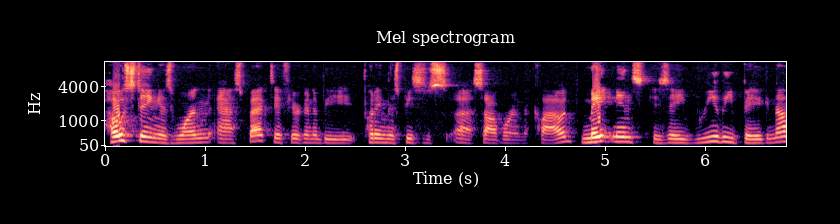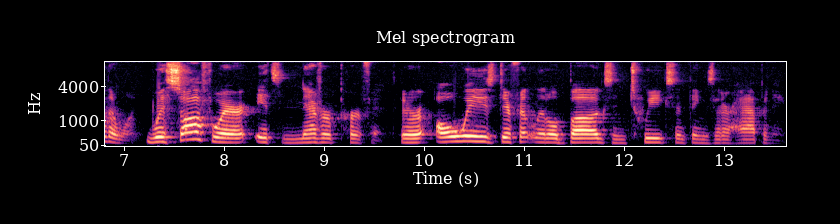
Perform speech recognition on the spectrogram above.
Hosting is one aspect if you're going to be putting this piece of uh, software in the cloud. Maintenance is a really big another one. With software, it's never perfect. There are always different little bugs and tweaks and things that are happening.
